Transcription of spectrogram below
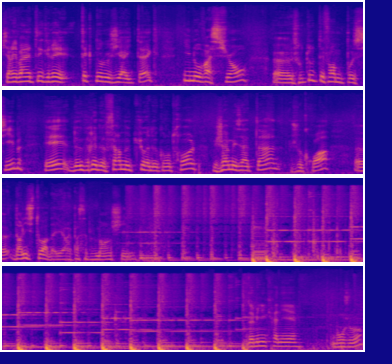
qui arrive à intégrer technologie high-tech, innovation, sous toutes les formes possibles, et degré de fermeture et de contrôle jamais atteint, je crois, dans l'histoire d'ailleurs, et pas simplement en Chine. Dominique Régnier, bonjour.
